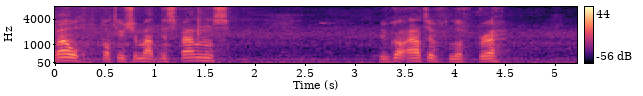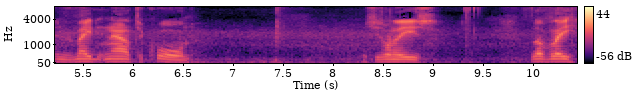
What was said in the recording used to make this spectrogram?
Well, Nottinghamshire Madness fans, we've got out of Loughborough and we've made it now to Quorn, which is one of these lovely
